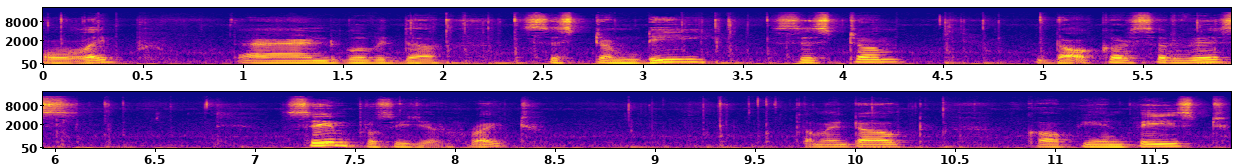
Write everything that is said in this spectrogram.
lib and go with the system d system docker service same procedure right? Comment out copy and paste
